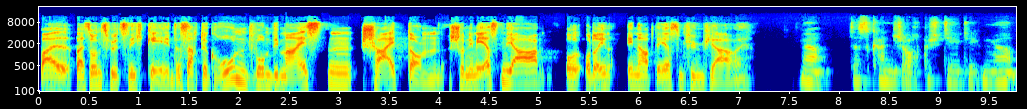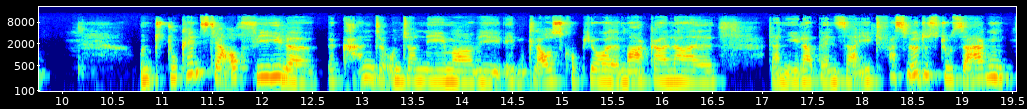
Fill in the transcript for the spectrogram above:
weil, weil sonst würde es nicht gehen. Das ist auch der Grund, warum die meisten scheitern, schon im ersten Jahr oder in, innerhalb der ersten fünf Jahre. Ja, das kann ich auch bestätigen, ja. Und du kennst ja auch viele bekannte Unternehmer wie eben Klaus Kopiol, Marc Galal, Daniela Ben Said. Was würdest du sagen,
